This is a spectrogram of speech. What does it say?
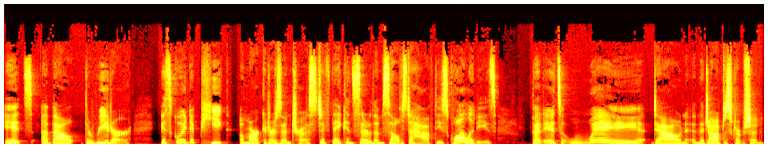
it's about the reader. It's going to pique a marketer's interest if they consider themselves to have these qualities but it's way down in the job description.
